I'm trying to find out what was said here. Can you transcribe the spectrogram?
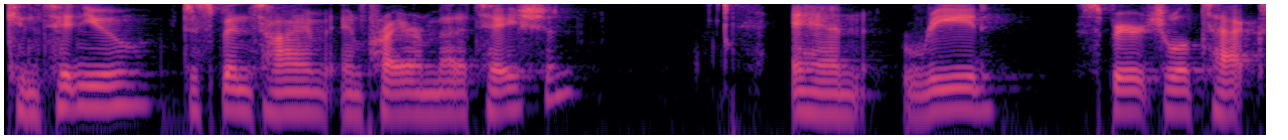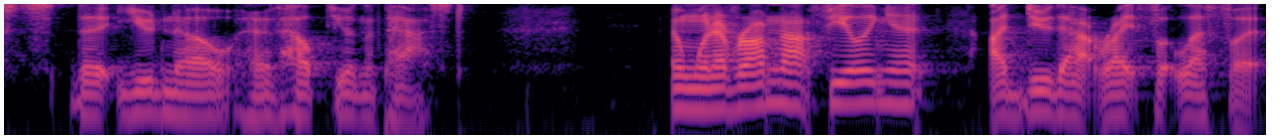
continue to spend time in prayer and meditation and read spiritual texts that you know have helped you in the past. And whenever I'm not feeling it, I do that right foot, left foot.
